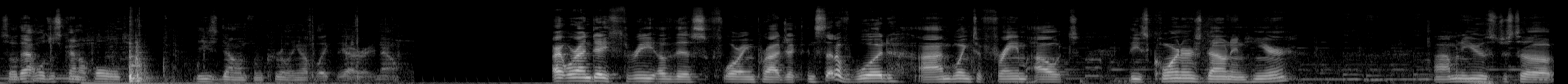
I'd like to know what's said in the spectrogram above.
So that will just kind of hold these down from curling up like they are right now. All right, we're on day three of this flooring project. Instead of wood, I'm going to frame out these corners down in here. I'm gonna use just a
